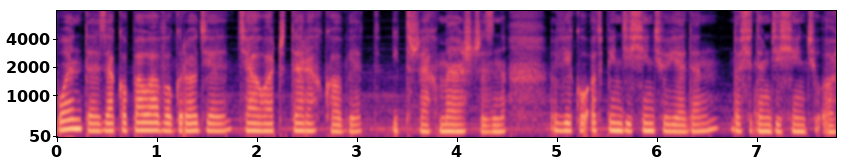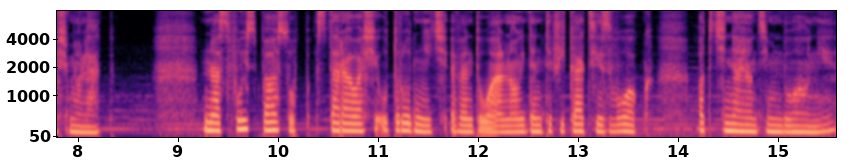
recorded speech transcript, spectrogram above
Puente zakopała w ogrodzie ciała czterech kobiet i trzech mężczyzn w wieku od 51 do 78 lat. Na swój sposób starała się utrudnić ewentualną identyfikację zwłok, odcinając im dłonie,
